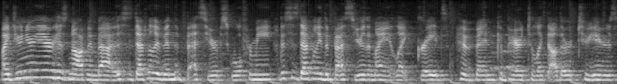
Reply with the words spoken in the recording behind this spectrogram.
My junior year has not been bad. This has definitely been the best year of school for me. This is definitely the best year that my like grades have been compared to like the other two years.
